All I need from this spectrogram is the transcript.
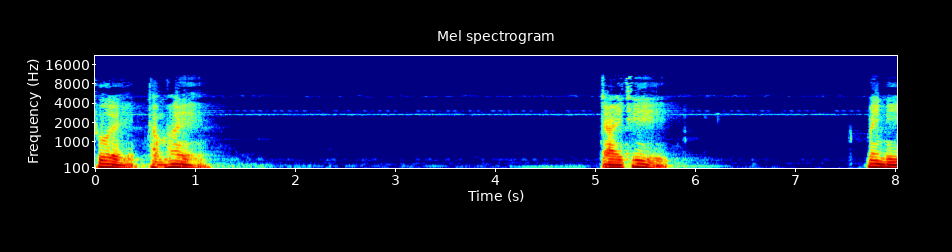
ช่วยทำให้ ใจที่ไม่มี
